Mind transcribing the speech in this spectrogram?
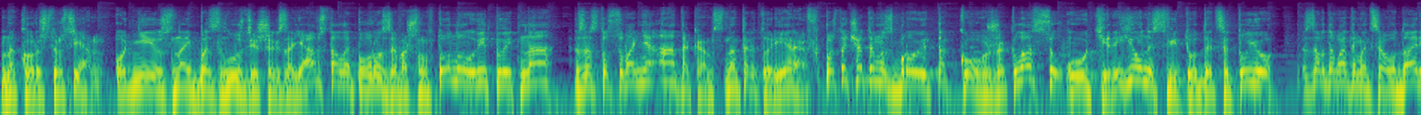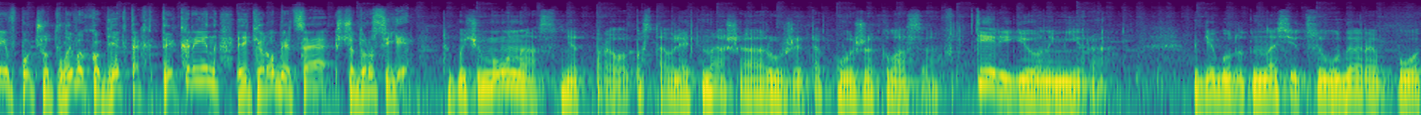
на користь росіян. Однією з найбезглуздіших заяв стали погрози Вашингтону у відповідь на застосування атакамс на території РФ. Постачатиме зброю такого ж класу у ті регіони світу, де цитую завдаватиметься ударів по чутливих об'єктах тих країн, які роблять це щодо Росії. То почему у нас нет права поставлять наше оружие такого же класса в те регионы мира, где будут наноситься удары по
